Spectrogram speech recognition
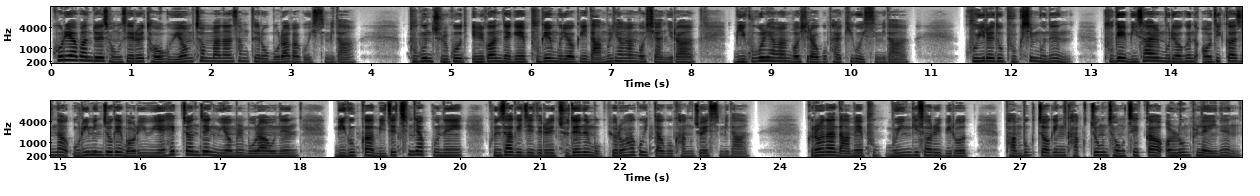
코리아 반도의 정세를 더욱 위험천만한 상태로 몰아가고 있습니다. 북은 줄곧 일관되게 북의 무력이 남을 향한 것이 아니라 미국을 향한 것이라고 밝히고 있습니다. 9일에도 북신문은 북의 미사일 무력은 어디까지나 우리 민족의 머리 위에 핵전쟁 위험을 몰아오는 미국과 미제 침략군의 군사기지들을 주되는 목표로 하고 있다고 강조했습니다. 그러나 남의 북 무인기설을 비롯 반복적인 각종 정책과 언론 플레이는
